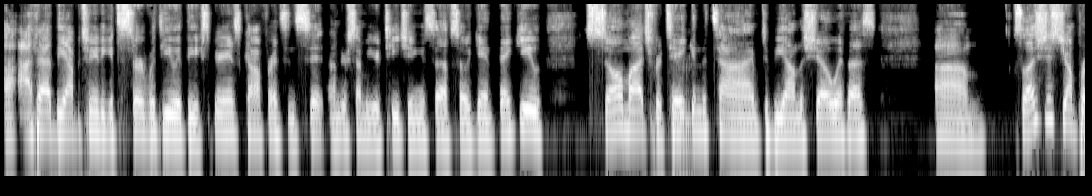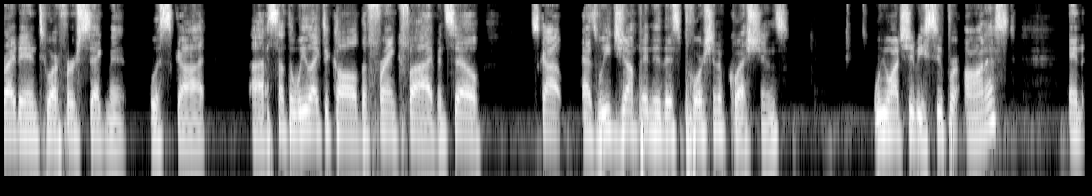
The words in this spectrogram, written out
Uh, I've had the opportunity to get to serve with you at the Experience Conference and sit under some of your teaching and stuff. So, again, thank you so much for taking the time to be on the show with us. Um, so, let's just jump right into our first segment with Scott, uh, something we like to call the Frank Five. And so, Scott, as we jump into this portion of questions, we want you to be super honest and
